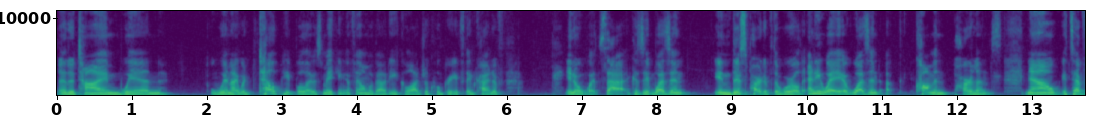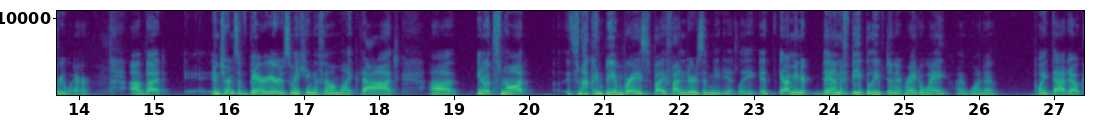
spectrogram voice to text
at a time when, when I would tell people I was making a film about ecological grief, they'd kind of, you know, what's that? Because it wasn't in this part of the world anyway, it wasn't common parlance. Now it's everywhere. Uh, but in terms of barriers, making a film like that, uh, you know, it's not it's not going to be embraced by funders immediately. It, I mean, the NFB believed in it right away. I want to point that out.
